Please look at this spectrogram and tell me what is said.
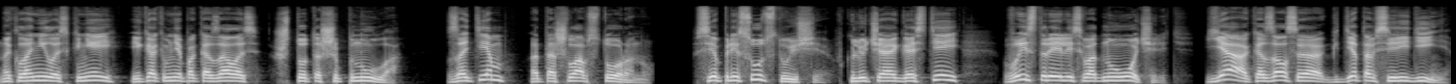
наклонилась к ней и, как мне показалось, что-то шепнула. Затем отошла в сторону. Все присутствующие, включая гостей, выстроились в одну очередь. Я оказался где-то в середине.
